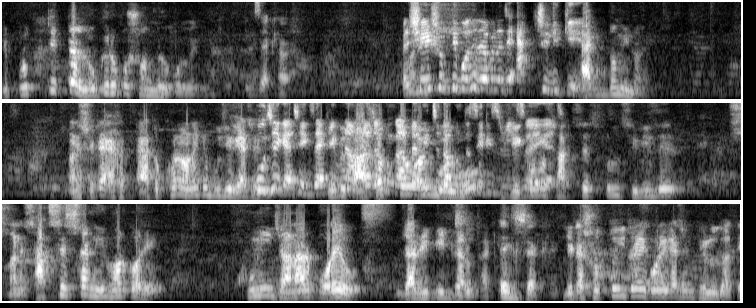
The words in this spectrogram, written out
যে প্রত্যেকটা লোকের উপর সন্দেহ করবে কিন্তু. হ্যাঁ। মানে শেষ অব্দি বোঝা যাবে না যে অ্যাকচুয়ালি কে। একদমই নয়। মানে সেটা এতক্ষণে অনেকে বুঝে গেছে। বুঝে গেছে এক্স্যাক্টলি কিন্তু মানে তার আমরা যখন সত্ত্বেও আমি বলব তো সিরিজ যে কোনো গেছে। সাকসেসফুল সিরিজের মানে সাকসেসটা নির্ভর করে খুনি জানার পরেও যার রিপিট ভ্যালু থাকে। এক্স্যাক্টলি যেটা সত্যজিৎ রায় করে গেছেন ফেলুদাতে।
